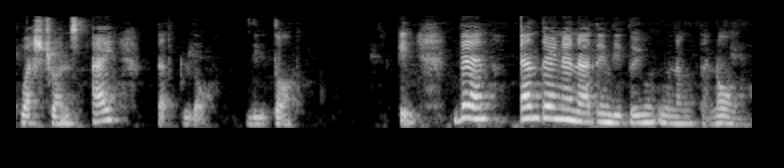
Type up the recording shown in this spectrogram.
questions ay tatlo dito. Okay. Then, enter na natin dito yung unang tanong.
